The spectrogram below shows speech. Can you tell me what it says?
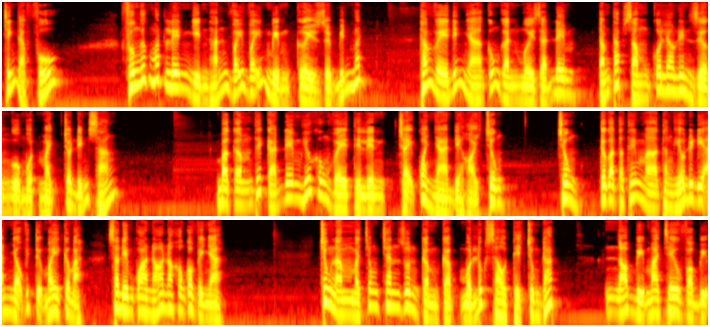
chính là Phú. Phương ngước mắt lên nhìn hắn vẫy vẫy mỉm cười rồi biến mất. Thắm về đến nhà cũng gần 10 giờ đêm, tắm táp xong cô leo lên giường ngủ một mạch cho đến sáng. Bà cầm thấy cả đêm Hiếu không về thì liền chạy qua nhà để hỏi Trung. Trung, tôi gọi tao thấy mà thằng Hiếu đi đi ăn nhậu với tụi bay cơ mà. Sao đêm qua nó nó không có về nhà? Trung nằm mà trong chăn run cầm cập một lúc sau thì Trung đáp. Nó bị ma trêu và bị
